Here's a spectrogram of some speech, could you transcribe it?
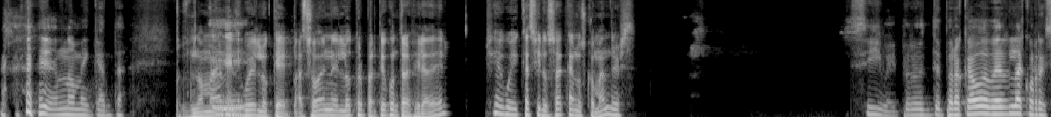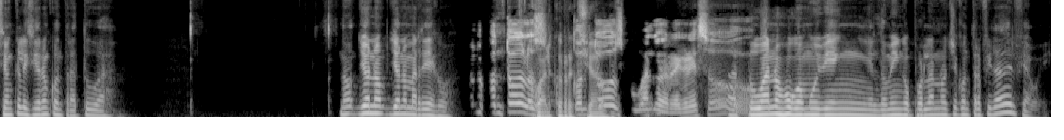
no me encanta. Pues no mames, güey, lo que pasó en el otro partido contra Filadelfia, güey, casi lo sacan los Commanders. Sí, güey, pero, pero acabo de ver la corrección que le hicieron contra Tua. No, yo no, yo no me arriesgo. con todos los, con todos jugando de regreso. Tua no jugó muy bien el domingo por la noche contra Filadelfia, güey.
